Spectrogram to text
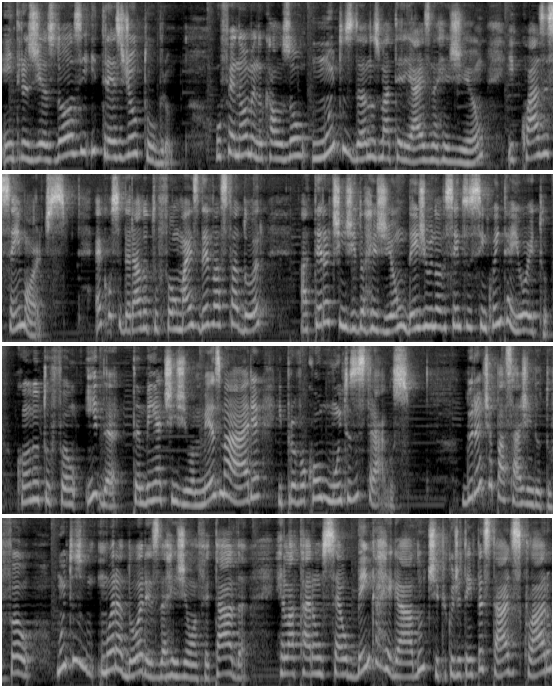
entre os dias 12 e 13 de outubro. O fenômeno causou muitos danos materiais na região e quase 100 mortes. É considerado o tufão mais devastador a ter atingido a região desde 1958, quando o tufão Ida também atingiu a mesma área e provocou muitos estragos. Durante a passagem do tufão, muitos moradores da região afetada relataram um céu bem carregado, típico de tempestades, claro,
